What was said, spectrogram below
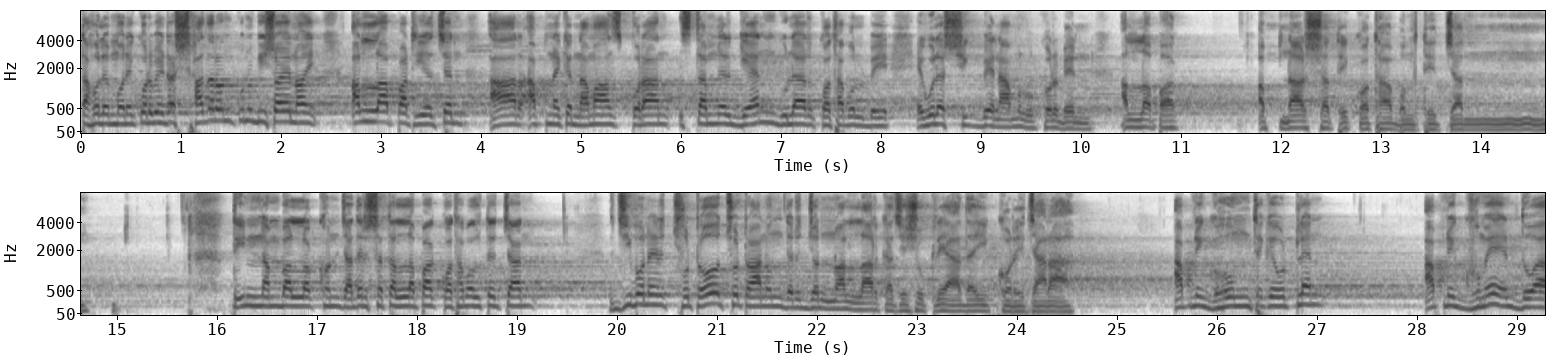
তাহলে মনে করবে এটা সাধারণ কোনো বিষয় নয়। আল্লাহ পাঠিয়েছেন, আর আপনাকে নামাজ, কোরআন, ইসলামের জ্ঞানগুলার কথা বলবে, এগুলা শিখবেন, আমল করবেন। আল্লাহ পাক আপনার সাথে কথা বলতে চান। তিন নাম্বার লক্ষণ, যাদের সাথে আল্লাহ পাক কথা বলতে চান, জীবনের ছোট ছোট আনন্দের জন্য আল্লাহর কাছে শুক্রিয়া আদায় করে যারা। আপনি ঘুম থেকে উঠলেন, আপনি ঘুমের দোয়া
